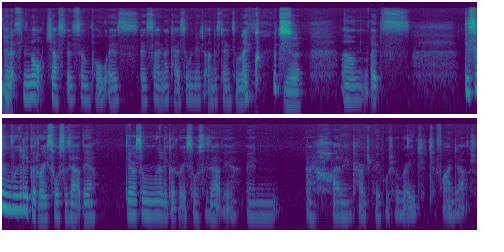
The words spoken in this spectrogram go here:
and it's not just as simple as, as saying okay so we need to understand some language. Yeah. um, it's there's some really good resources out there. There are some really good resources out there and I highly encourage people to read to find out.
